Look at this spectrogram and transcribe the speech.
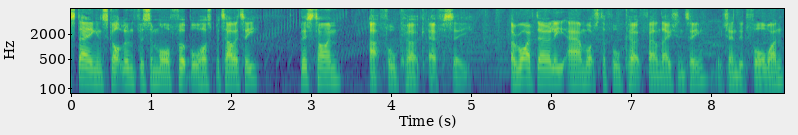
staying in Scotland for some more football hospitality, this time at Falkirk FC. Arrived early and watched the Falkirk Foundation team, which ended 4 1,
